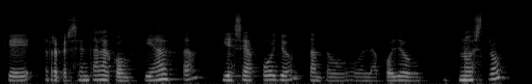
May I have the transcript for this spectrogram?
que representa la confianza y ese apoyo, tanto el apoyo nuestro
